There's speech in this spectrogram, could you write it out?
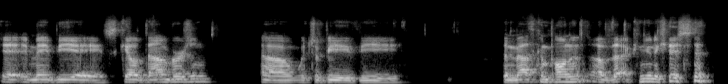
It, may be a scaled down version, uh, which would be the the math component of that communication.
